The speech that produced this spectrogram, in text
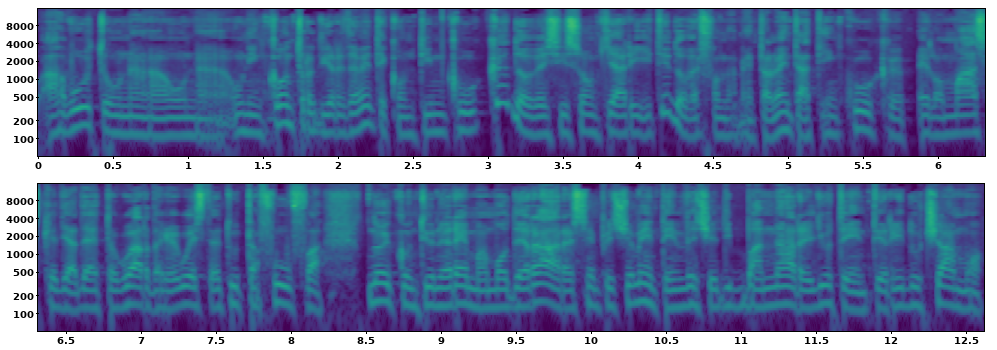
ha avuto una- una- un incontro direttamente con Tim Cook dove si sono chiariti, dove fondamentalmente a Tim Cook Elon Musk gli ha detto guarda che questa è tutta fuffa, noi continueremo a moderare semplicemente invece di bannare gli utenti, riduciamo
